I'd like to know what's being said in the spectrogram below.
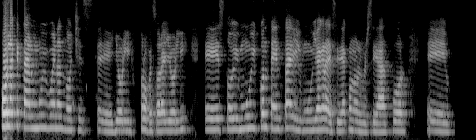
Hola, ¿qué tal? Muy buenas noches, eh, Yoli, profesora Yoli. Eh, estoy muy contenta y muy agradecida con la universidad por eh,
